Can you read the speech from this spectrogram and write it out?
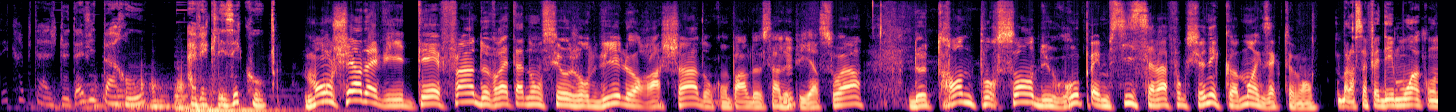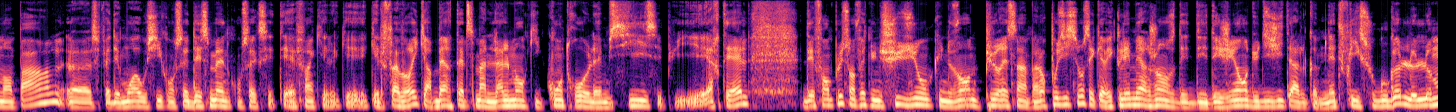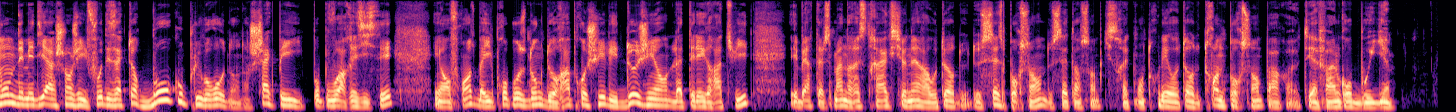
décryptage de David Barrault avec les échos. Mon cher David, TF1 devrait annoncer aujourd'hui le rachat, donc on parle de ça depuis hier soir, de 30% du groupe M6. Ça va fonctionner comment exactement? Alors ça fait des mois qu'on en parle, euh, ça fait des mois aussi qu'on sait, des semaines qu'on sait que c'est TF1 qui est, le, qui est le favori, car Bertelsmann, l'allemand qui contrôle M6 et puis RTL, défend plus en fait une fusion qu'une vente pure et simple. Alors position, c'est qu'avec l'émergence des, des, des, géants du digital comme Netflix ou Google, le, le, monde des médias a changé. Il faut des acteurs beaucoup plus gros dans, dans chaque pays pour pouvoir résister. Et en France, bah, il propose donc de rapprocher les deux géants de la télé gratuite. Et Bertelsmann resterait actionnaire à hauteur de, de 16% de cet ensemble qui serait contrôlé à hauteur de 30% par euh, TF1, le groupe Bouygues.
